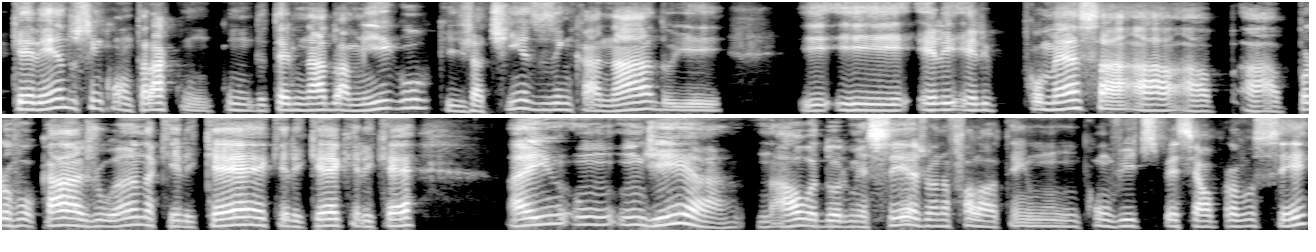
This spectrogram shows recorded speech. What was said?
querendo se encontrar com, com, um determinado amigo que já tinha desencarnado e, e, e ele, ele começa a, a a provocar a Joana que ele quer, que ele quer, que ele quer. Aí um, um dia, ao adormecer, a Joana falou: tem um convite especial para você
